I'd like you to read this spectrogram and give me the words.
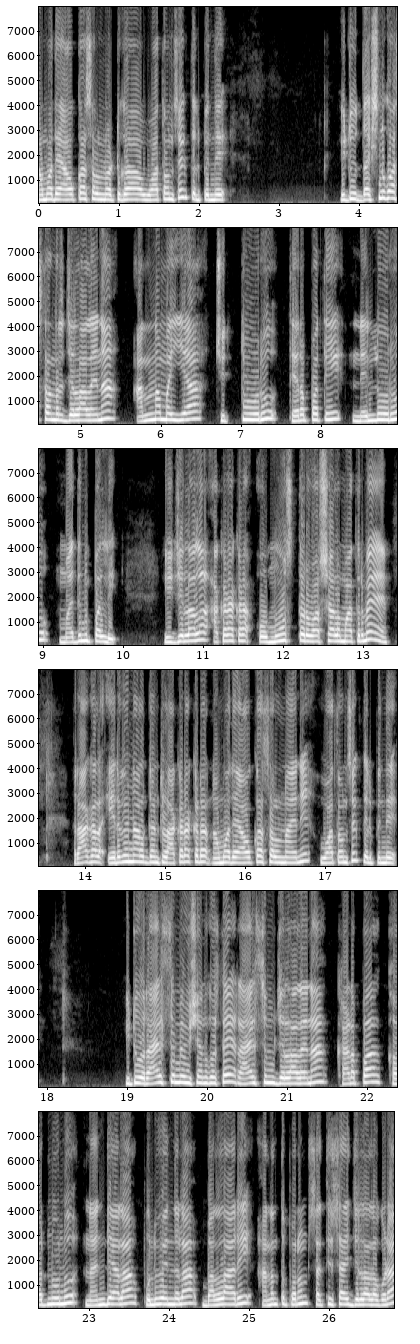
నమోదయ్యే అవకాశాలు ఉన్నట్టుగా వాతావరణ శాఖ తెలిపింది. ఇటు దక్షిణ కోస్తాంధ్ర జిల్లాలైన అన్నమయ్య చిత్తూరు తిరుపతి నెల్లూరు మదినపల్లి ఈ జిల్లాలో అక్కడక్కడ ఓ మోస్తరు వర్షాలు మాత్రమే రాగల ఇరవై నాలుగు గంటలు అక్కడక్కడ నమోదయ్యే అవకాశాలు ఉన్నాయని వాతావరణ శాఖ తెలిపింది. ఇటు రాయలసీమ విషయానికి వస్తే రాయలసీమ జిల్లాలైన కడప కర్నూలు నంద్యాల పులివెందుల బళ్ళారి అనంతపురం సత్యసాయి జిల్లాలో కూడా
